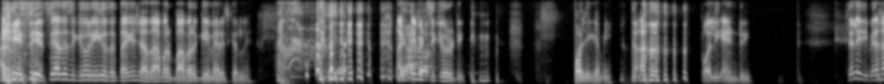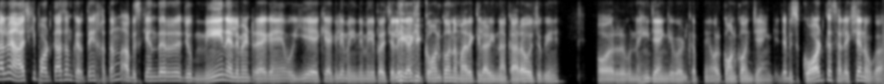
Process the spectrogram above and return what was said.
اس سے زیادہ سیکیور یہی ہو سکتا ہے کہ شاداب اور بابر گے میرج کر لیں۔ الٹیمیٹ سیکیورٹی پولیگمی پولی اینڈری چلے جی میرے خیال میں آج کی پوڈ کاسٹ ہم کرتے ہیں ختم۔ اب اس کے اندر جو مین ایلیمنٹ رہ گئے ہیں وہ یہ ہے کہ اگلے مہینے میں یہ پتہ چلے گا کہ کون کون ہمارے کھلاڑی ناکارہ ہو چکے ہیں۔ اور وہ نہیں جائیں گے ورلڈ کپ میں اور کون کون جائیں گے۔ جب اسکواڈ کا سلیکشن ہوگا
